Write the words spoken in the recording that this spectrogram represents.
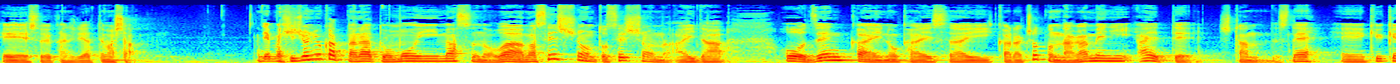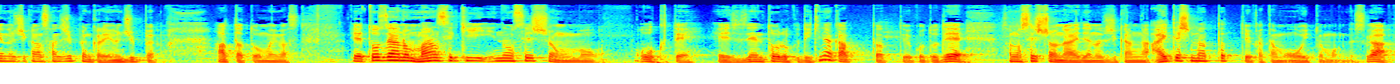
え、そういう感じでやってました。で、まあ、非常に良かったなと思いますのは、まあ、セッションとセッションの間を前回の開催からちょっと長めにあえてしたんですね、えー、休憩の時間30分から40分あったと思います。で当然あの満席のセッションも多くて、えー、事前登録できなかったということでそのセッションの間の時間が空いてしまったっていう方も多いと思うんですが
